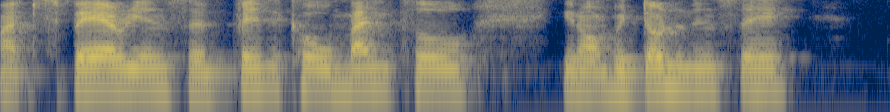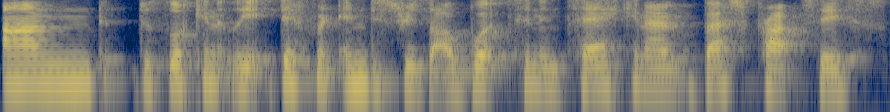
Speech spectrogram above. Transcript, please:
my experience of physical, mental, you know, redundancy, and just looking at the different industries that I've worked in and taking out best practice,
